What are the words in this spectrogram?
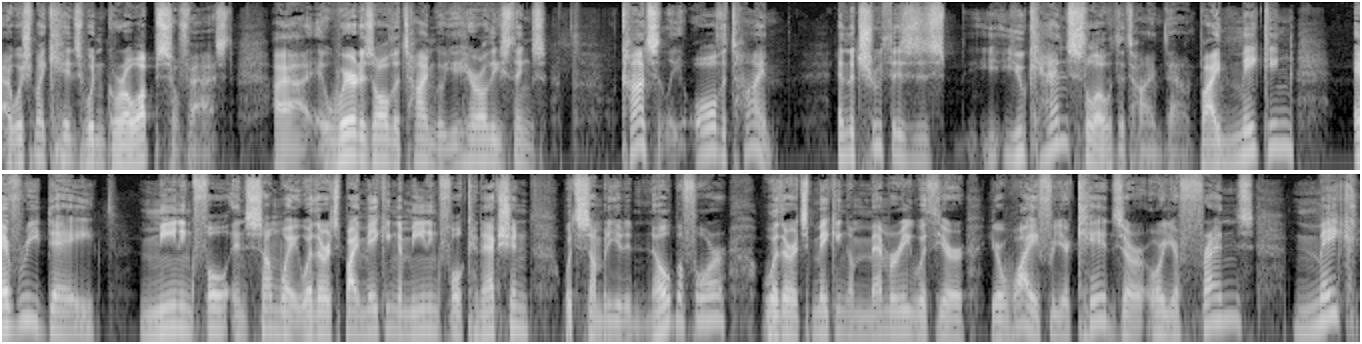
I wish my kids wouldn't grow up so fast. Uh, where does all the time go? You hear all these things constantly, all the time. And the truth is, is you can slow the time down by making every day meaningful in some way, whether it's by making a meaningful connection with somebody you didn't know before, whether it's making a memory with your, your wife or your kids or, or your friends make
